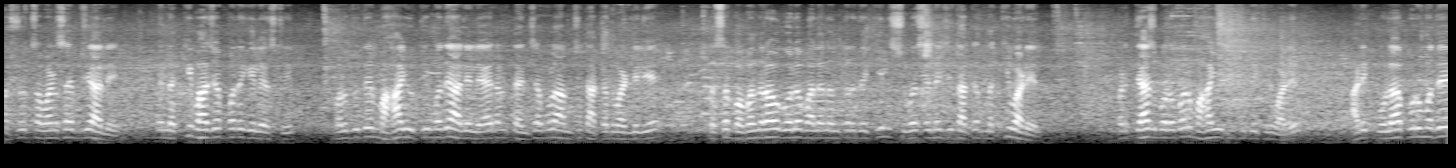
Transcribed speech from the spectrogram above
अशोक चव्हाणसाहेब जे आले ते नक्की भाजपमध्ये गेले असतील. परंतु ते महायुतीमध्ये आलेले आहेत आणि त्यांच्यामुळं आमची ताकद वाढलेली आहे. तसं बबनराव गोलप आल्यानंतर देखील शिवसेनेची ताकद नक्की वाढेल. पण त्याचबरोबर महायुतीची देखील वाढेल. आणि कोल्हापूरमध्ये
